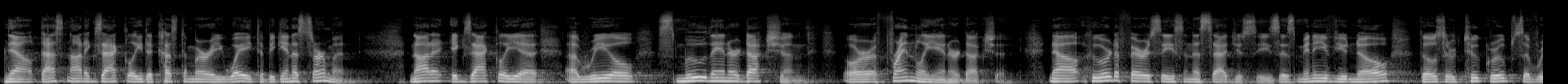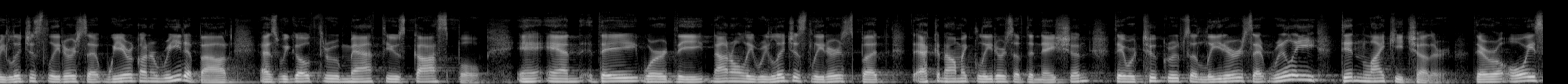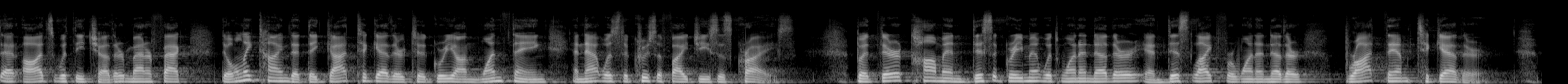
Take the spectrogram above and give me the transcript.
Now, that's not exactly the customary way to begin a sermon. not a, exactly a, a real smooth introduction or a friendly introduction. Now, who are the Pharisees and the Sadducees? As many of you know, those are two groups of religious leaders that we are going to read about as we go through Matthew's gospel. And they were the not only religious leaders, but the economic leaders of the nation. They were two groups of leaders that really didn't like each other. They were always at odds with each other. Matter of fact, the only time that they got together to agree on one thing, and that was to crucify Jesus Christ. But their common disagreement with one another and dislike for one another brought them together.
